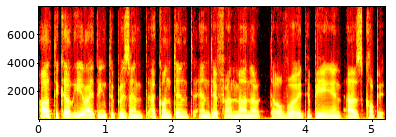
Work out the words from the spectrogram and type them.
article rewriting to present a content in different manner to avoid appearing as copied.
